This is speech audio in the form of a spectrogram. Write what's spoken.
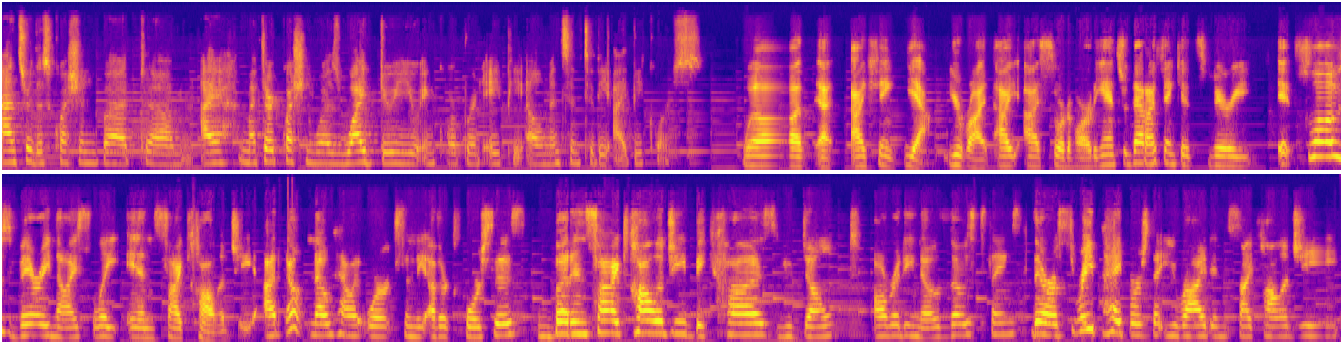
answered this question, but um, I my third question was why do you incorporate AP elements into the IB course? Well, I, I think yeah, you're right. I I sort of already answered that. I think it's very it flows very nicely in psychology. I don't know how it works in the other courses, but in psychology, because you don't already know those things, there are three papers that you write in psychology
